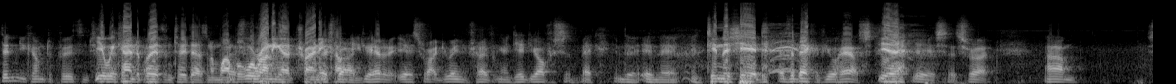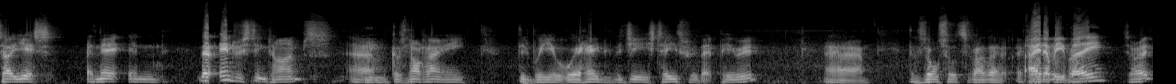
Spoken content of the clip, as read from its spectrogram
Didn't you come to Perth in 2001? Yeah, we came to Perth in 2001, That's but we're right. running a training That's company right. You had it. Yes, right. You ran a training and you had your office back in the in the in, in the shed. at the back of your house. Yeah. Yes, that's right. Um, so yes, and there in the interesting times because not only did we were handling the GST through that period, uh, there was all sorts of other AWB, Sorry.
